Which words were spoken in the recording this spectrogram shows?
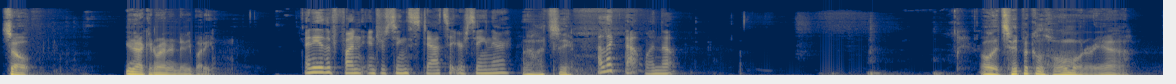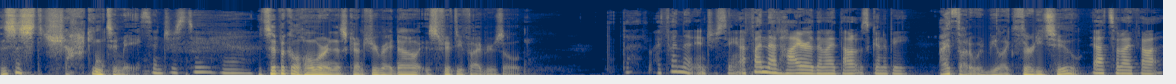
So you're not going to run into anybody. Any other fun, interesting stats that you're seeing there? Well, let's see. I like that one though. Oh, the typical homeowner. Yeah. This is shocking to me. It's interesting. Yeah. The typical homeowner in this country right now is 55 years old. That, I find that interesting. I find that higher than I thought it was going to be. I thought it would be like 32. That's what I thought.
